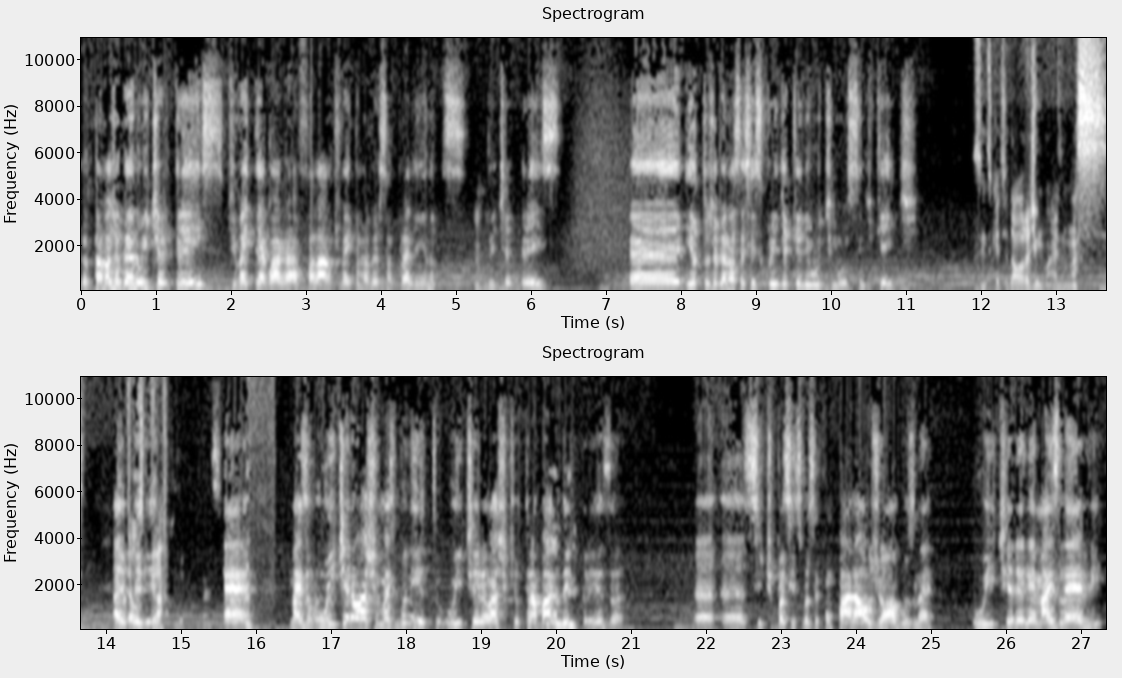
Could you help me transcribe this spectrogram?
Eu tava jogando Witcher 3, que vai ter agora, falaram que vai ter uma versão pra Linux, uhum. do Witcher 3. É, e eu tô jogando Assassin's Creed, aquele último, Syndicate. Syndicate é da hora demais, nossa. Aí eu Até peguei... os gráficos. É. Hã? Mas o Witcher eu acho mais bonito. O Witcher eu acho que o trabalho da empresa. É, é, se, tipo assim, se você comparar os jogos, né? O Witcher ele é mais leve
